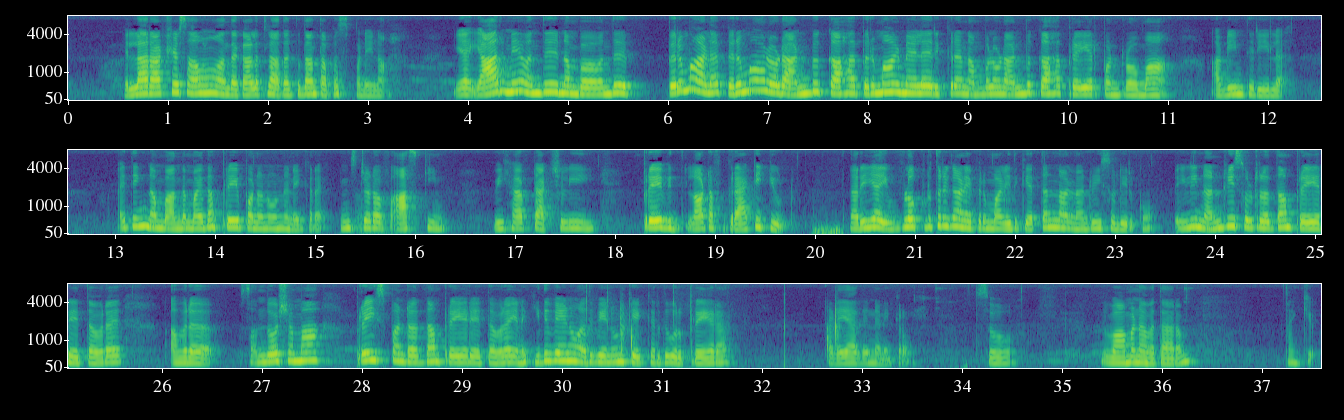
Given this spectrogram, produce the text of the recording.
எல்லா ராட்சஸாவும் அந்த காலத்தில் அதுக்கு தான் தபஸ் பண்ணினான். யா- யாருமே வந்து நம்ம வந்து பெருமாளை பெருமாளோட அன்புக்காக பெருமாள் மேலே இருக்கிற நம்மளோட அன்புக்காக ப்ரேயர் பண்ணுறோமா அப்படின்னு தெரியல. ஐ திங்க் நம்ம அந்த மாதிரி தான் ப்ரே பண்ணணும்னு நினைக்கிறேன். Instead of asking we have to actually pray with lot of gratitude நிறைய இவ்வளோ கொடுத்துருக்கானே பெருமாள் இதுக்கு எத்தனை நாள் நன்றி சொல்லியிருக்கோம். டெய்லி நன்றி சொல்கிறது தான் ப்ரேயரே தவிர அவரை சந்தோஷமாக ப்ரைஸ் பண்ணுறது தான் ப்ரேயரே தவிர எனக்கு இது வேணும் அது வேணும்னு கேட்குறது ஒரு ப்ரேயராக கிடையாதுன்னு நினைக்கிறோம். ஸோ வாமன அவதாரம் தேங்க்யூ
